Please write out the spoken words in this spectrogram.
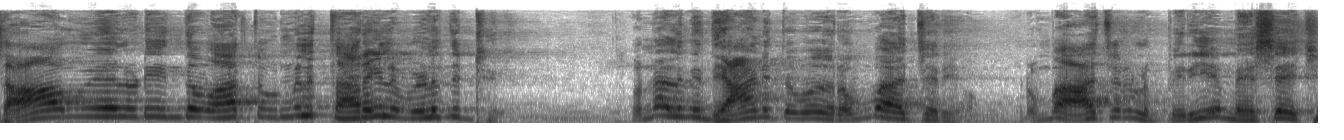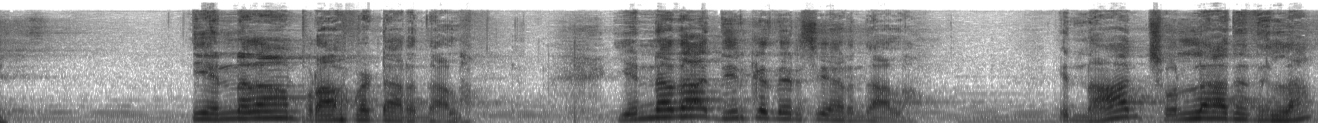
சாமியலுடைய இந்த வார்த்தை உண்மையில தரையில விழுந்துட்டு. ஒரு நாள் இங்க தியானித்த போது ரொம்ப ஆச்சரியம். ரொம்ப ஆச்சரியம் பெரிய மெசேஜ் நீ என்னதான் ப்ராஃபிட்டாக இருந்தாலும் என்னதான் தீர்க்கதரிசியா இருந்தாலும் நான் சொல்லாததெல்லாம்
